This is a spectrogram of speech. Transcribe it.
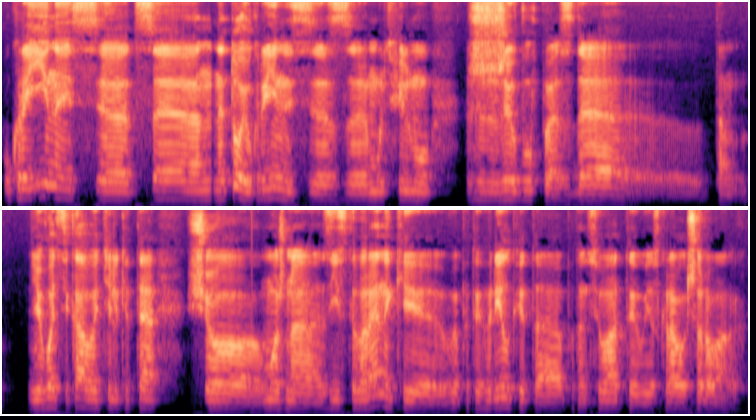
українець е, це не той українець з мультфільму Жив був пес, де там його цікавить тільки те, що можна з'їсти вареники, випити горілки та потанцювати у яскравих шароварах.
